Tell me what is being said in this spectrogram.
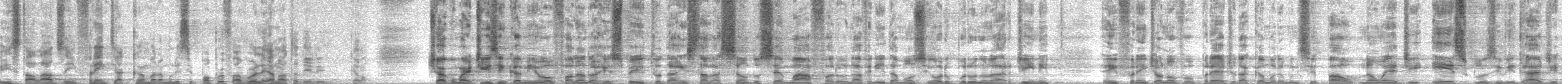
instalados em frente à Câmara Municipal. Por favor, leia a nota dele, Kelão. Tiago Martins encaminhou falando a respeito da instalação do semáforo na Avenida Monsenhor Bruno Nardini, em frente ao novo prédio da Câmara Municipal. Não é de exclusividade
